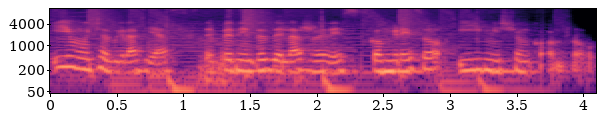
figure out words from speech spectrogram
y muchas gracias. Dependientes de las redes Congreso y Mission Control.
